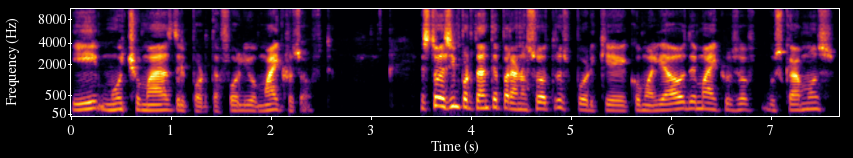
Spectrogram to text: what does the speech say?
y mucho más del portafolio Microsoft. Esto es importante para nosotros porque como aliados de Microsoft buscamos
